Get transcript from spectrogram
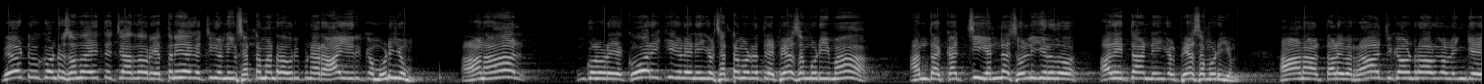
வேட்டு கொன்று சமுதாயத்தைச் சார்ந்தவர் எத்தனையோ கட்சிகள் நீங்கள் சட்டமன்ற உறுப்பினர் ஆகியிருக்க முடியும். ஆனால் உங்களுடைய கோரிக்கைகளை நீங்கள் சட்டமன்றத்தில் பேச முடியுமா? அந்த கட்சி என்ன சொல்லுகிறதோ அதைத்தான் நீங்கள் பேச முடியும். ஆனால் தலைவர் ராஜ் கவுண்டர் அவர்கள் இங்கே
